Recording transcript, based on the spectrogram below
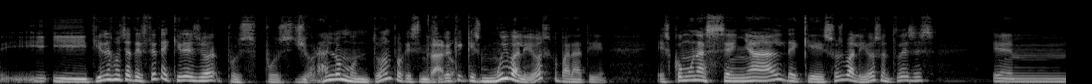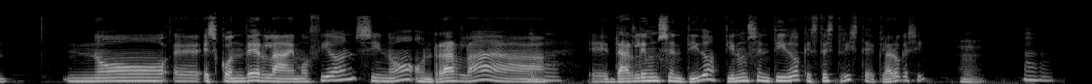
y, tienes mucha tristeza y quieres llorar, pues, pues llorarlo un montón, porque significa que, es muy valioso para ti. Es como una señal de que eso es valioso. Entonces es... Em, no eh, esconder la emoción, sino honrarla, eh, darle un sentido. Tiene un sentido que estés triste, claro que sí. Mm.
